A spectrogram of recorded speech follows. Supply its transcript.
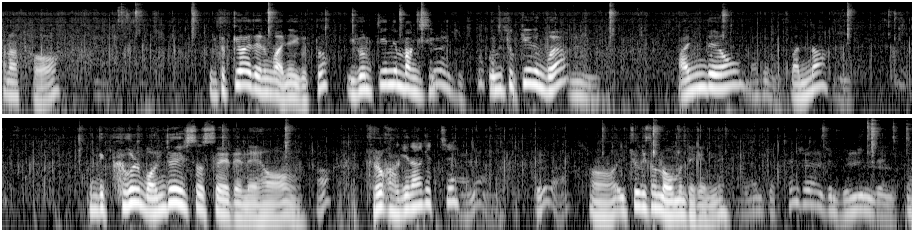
하나 더. 여기서 껴야 되는 거 아니야, 이것도? 이건 끼는 방식. 껴야지 여기도 끼는 거야? 음. 아닌데, 형? 맞아 맞나? 근데 그걸 먼저 했었어야 되네, 형. 어? 들어가긴 하겠지? 아니야 들어가 어, 이쪽에서 넣으면 되겠네. 또 텐션을 좀 늘리면 되니까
